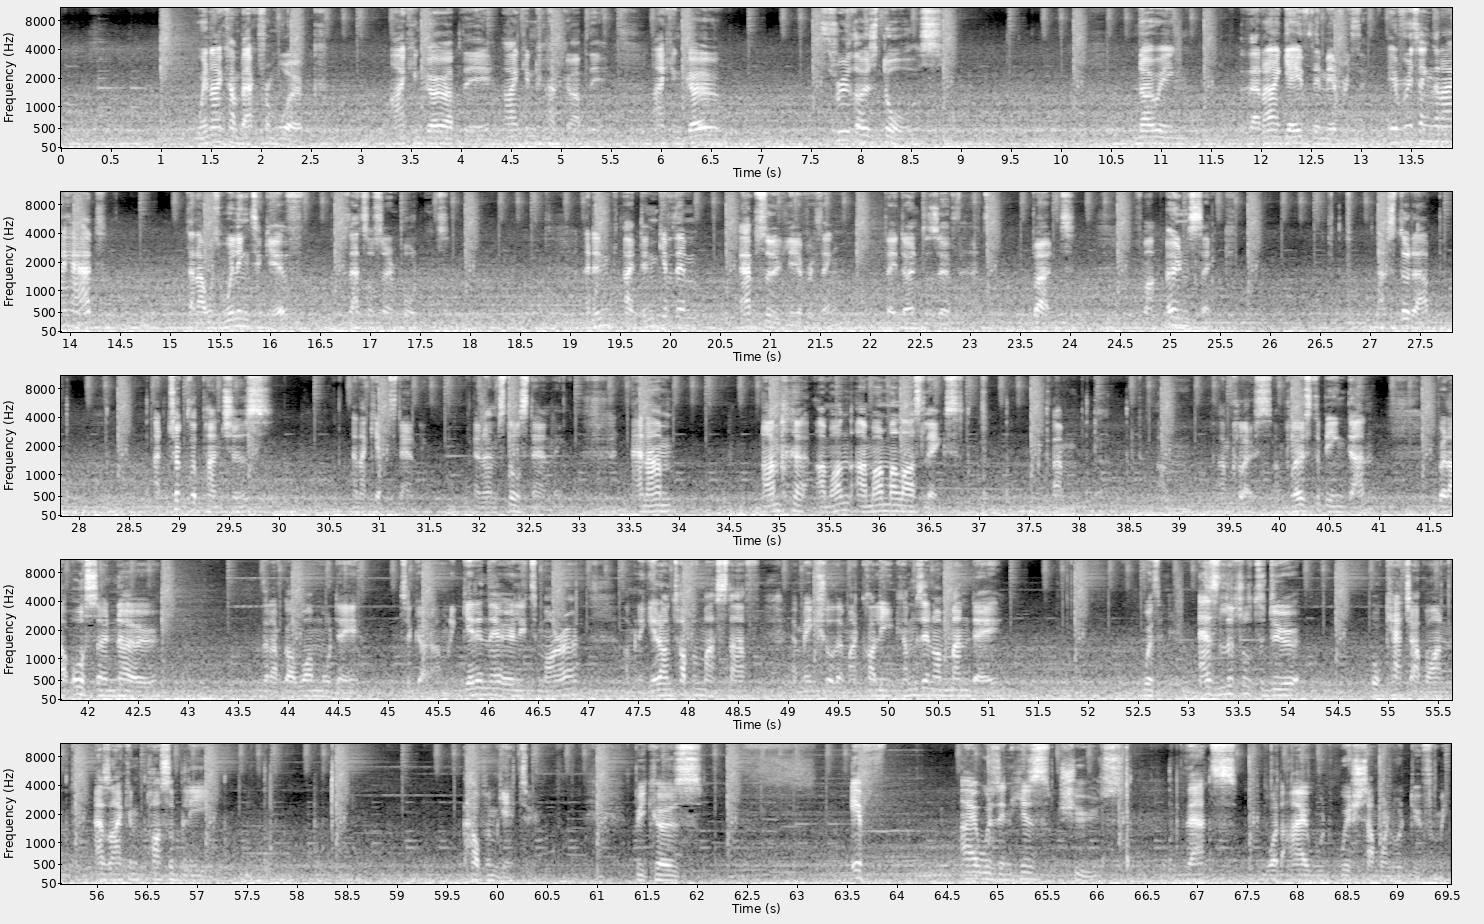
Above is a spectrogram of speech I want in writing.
when I come back from work, I can go up there, I can go up there, I can go through those doors knowing that I gave them everything. Everything that I had, that I was willing to give, because that's also important. I didn't I didn't give them absolutely everything. They don't deserve that. But for my own sake, I stood up, I took the punches, and I kept standing, and I'm still standing, and I'm I'm I'm on I'm on my last legs. I'm I'm, I'm close. I'm close to being done, but I also know that I've got one more day to go. I'm gonna get in there early tomorrow. I'm gonna get on top of my stuff and make sure that my colleague comes in on Monday with as little to do or catch up on as I can possibly help him get to because if I was in his shoes, that's what I would wish someone would do for me.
